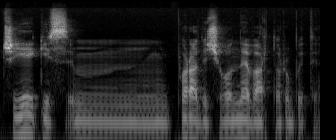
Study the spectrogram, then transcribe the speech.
чи є якісь м, поради, чого не варто робити?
